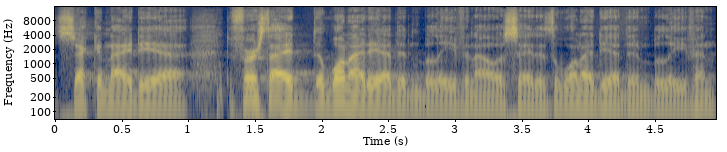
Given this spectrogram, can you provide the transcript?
the second idea, the first idea, the one idea I didn't believe in, I always say this, the one idea I didn't believe in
